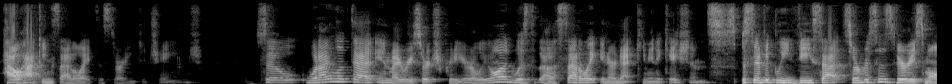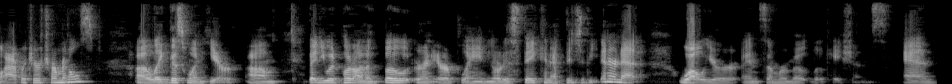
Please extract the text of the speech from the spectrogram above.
how hacking satellites is starting to change. So what I looked at in my research pretty early on was uh, satellite internet communications, specifically VSAT services, very small aperture terminals, uh, like this one here, um, that you would put on a boat or an airplane in order to stay connected to the internet while you're in some remote locations. And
